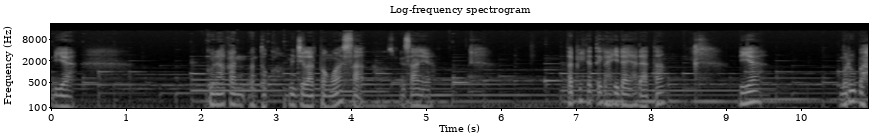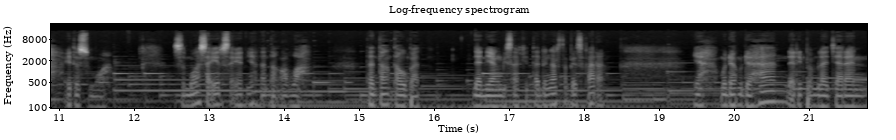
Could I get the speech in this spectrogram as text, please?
dia gunakan untuk menjilat penguasa, misalnya. Tapi ketika hidayah datang, dia merubah itu semua. Semua syair-syairnya tentang Allah, tentang taubat, dan yang bisa kita dengar sampai sekarang. Ya, mudah-mudahan dari pembelajaran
